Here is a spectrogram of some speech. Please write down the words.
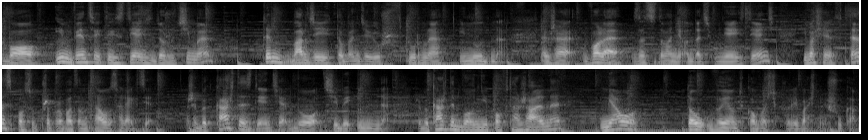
Bo im więcej tych zdjęć dorzucimy, tym bardziej to będzie już wtórne i nudne. Także wolę zdecydowanie oddać mniej zdjęć i właśnie w ten sposób przeprowadzam całą selekcję. Żeby każde zdjęcie było od siebie inne, żeby każde było niepowtarzalne miało tą wyjątkowość, której właśnie szukam.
